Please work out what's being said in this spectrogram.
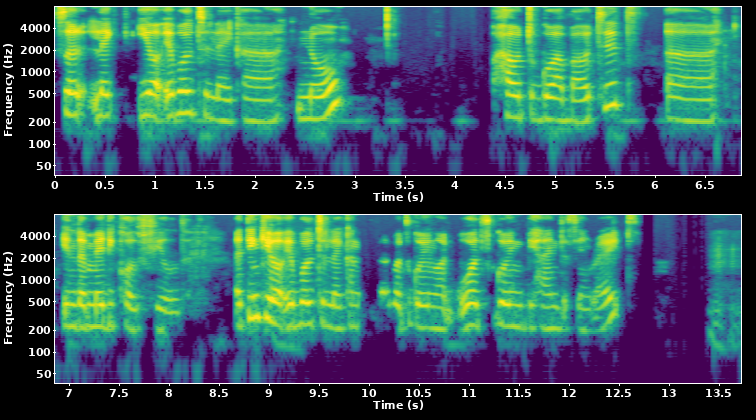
So like you're able to like uh, know how to go about it uh, in the medical field. I think you're able to like understand what's going on what's going behind the scene right? Hmm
